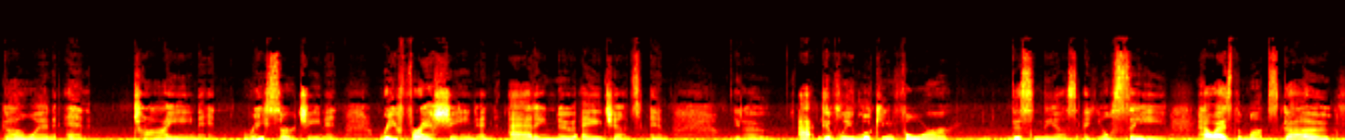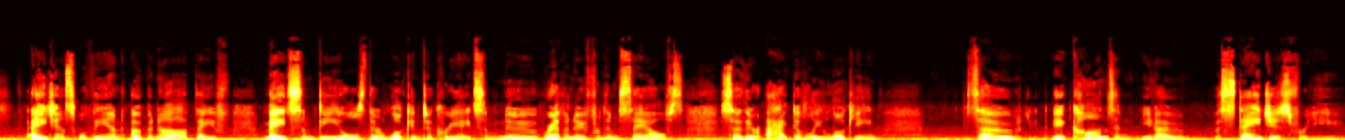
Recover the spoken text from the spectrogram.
going and trying and researching and refreshing and adding new agents and you know actively looking for this and this and you'll see how as the months go agents will then open up. They've made some deals. They're looking to create some new revenue for themselves. So they're actively looking. So it comes in you know stages for you.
